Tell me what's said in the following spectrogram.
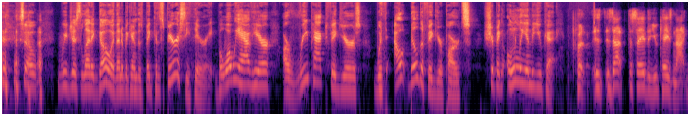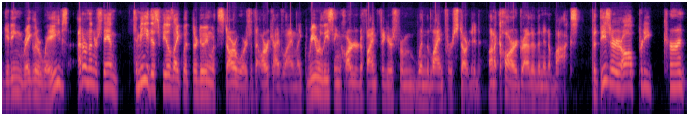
so we just let it go and then it became this big conspiracy theory. But what we have here are repacked figures without build a figure parts shipping only in the UK. But is, is that to say the UK is not getting regular waves? I don't understand. To me, this feels like what they're doing with Star Wars with the archive line, like re releasing harder to find figures from when the line first started on a card rather than in a box. But these are all pretty current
